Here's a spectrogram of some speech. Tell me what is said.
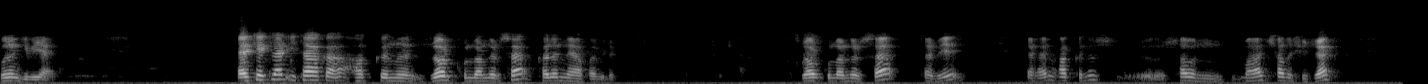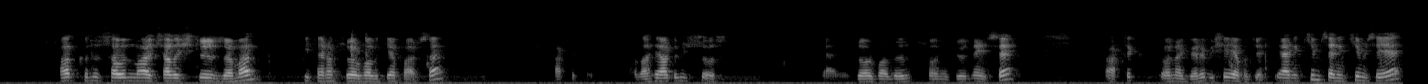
Bunun gibi yani. Erkekler itaat hakkını zor kullanırsa kadın ne yapabilir? Zor kullanırsa tabi efendim hakkını savunmaya çalışacak. Hakkını savunmaya çalıştığı zaman bir taraf zorbalık yaparsa artık Allah yardımcısı olsun. Yani zorbalığın sonucu neyse artık ona göre bir şey yapılacak. Yani kimsenin kimseye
